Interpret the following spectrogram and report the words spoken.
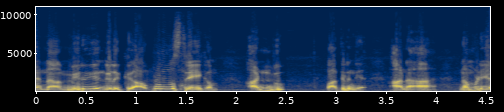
ஏன்னா மிருகங்களுக்கு அவ்வளோ ஸ்நேகம் அன்பு. பார்த்துடுங்க ஆனால் நம்முடைய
